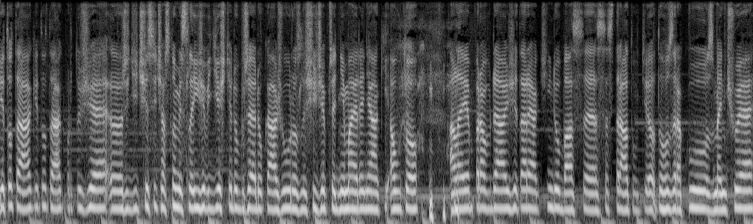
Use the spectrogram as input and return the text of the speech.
Je to tak, je to tak, protože uh, řidiči si často myslí, že vidí ještě dobře, dokážou rozlišit, že před nimi jede nějaký auto, ale je pravda, že ta reakční doba se, se ztrátou tě, toho zraku zmenšuje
